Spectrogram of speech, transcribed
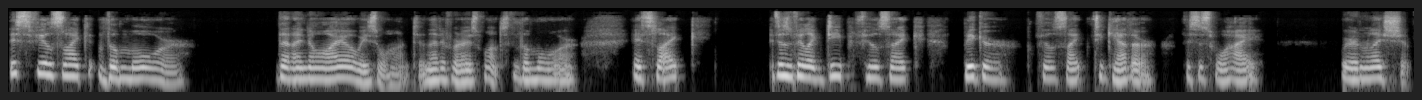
This feels like the more that I know I always want and that everyone always wants the more. It's like, it doesn't feel like deep, it feels like bigger, it feels like together. This is why we're in relationship.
